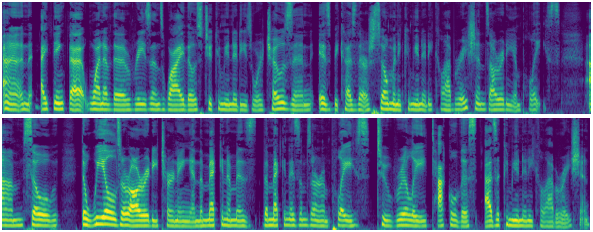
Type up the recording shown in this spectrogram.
And I think that one of the reasons why those two communities were chosen is because there are so many community collaborations already in place. Um, so the wheels are already turning and the mechanisms, the mechanisms are in place to really tackle this as a community collaboration.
